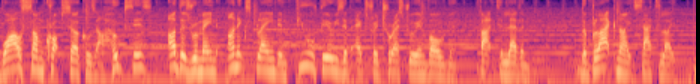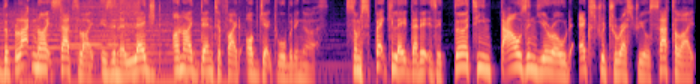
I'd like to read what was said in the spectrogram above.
While some crop circles are hoaxes, others remain unexplained and fuel theories of extraterrestrial involvement. Fact 11. The Black Knight Satellite. The Black Knight Satellite is an alleged unidentified object orbiting Earth. Some speculate that it is a 13,000 year old extraterrestrial satellite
